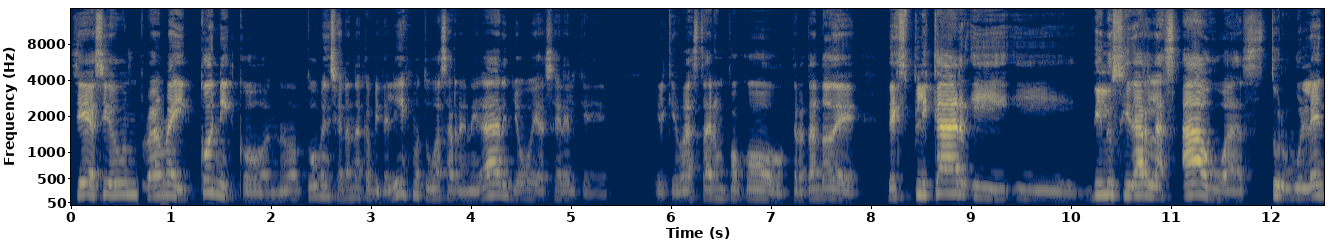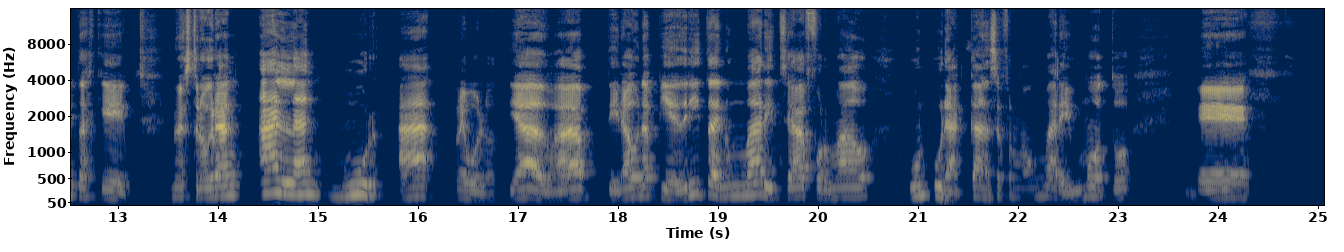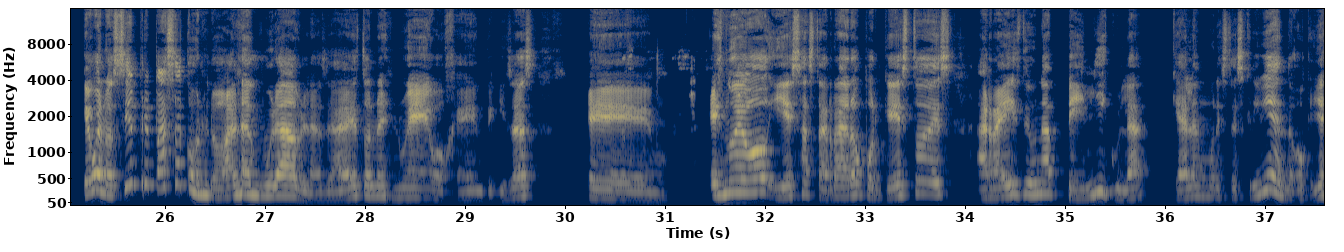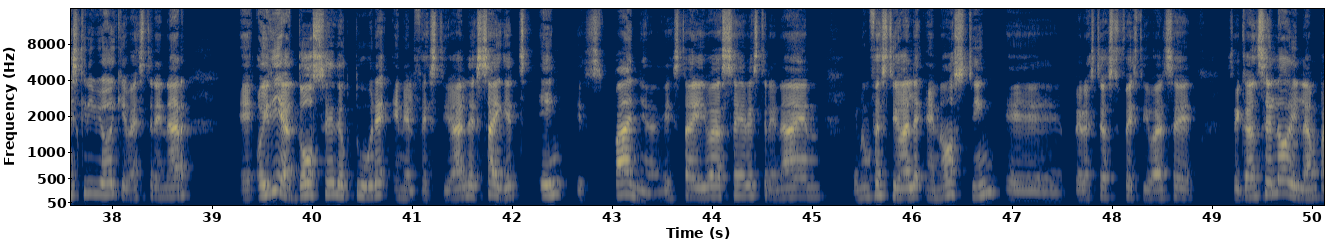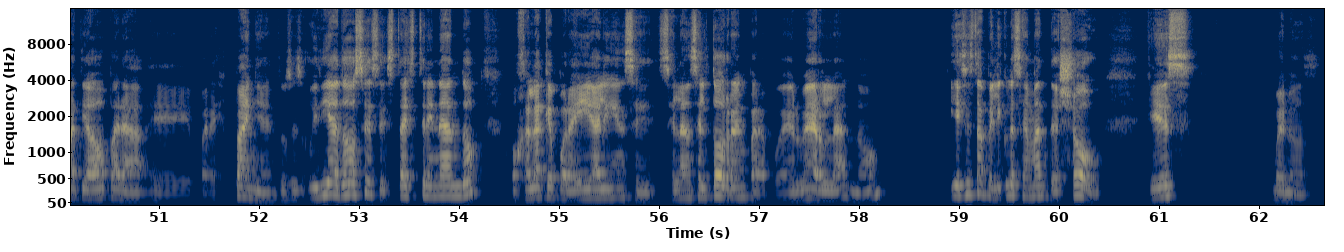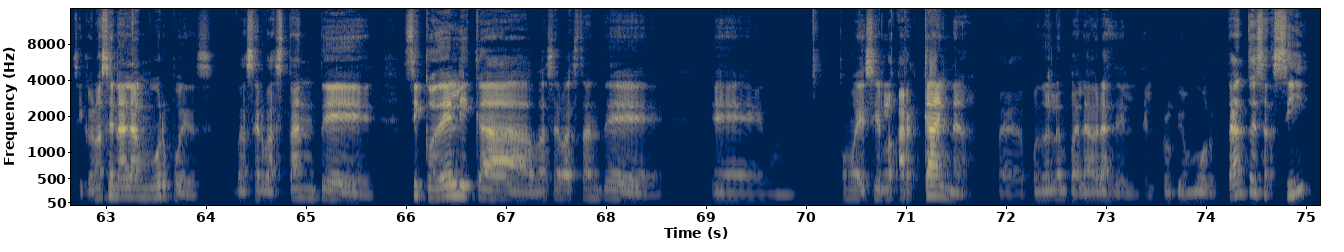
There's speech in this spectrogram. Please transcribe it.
Sí, ha sido un programa icónico, ¿no? Tú mencionando el capitalismo, tú vas a renegar, yo voy a ser el que, el que va a estar un poco tratando de, de explicar y, dilucidar las aguas turbulentas que nuestro gran Alan Moore ha revoloteado, ha tirado una piedrita en un mar y se ha formado un huracán, se ha formado un maremoto. Eh, que bueno, siempre pasa con lo Alan Moore habla, o sea, esto no es nuevo, gente, quizás eh, es nuevo y es hasta raro porque esto es a raíz de una película que Alan Moore está escribiendo, o que ya escribió y que va a estrenar eh, hoy día, 12 de octubre, en el Festival de Sygets en España. Esta iba a ser estrenada en, en un festival en Austin, eh, pero este festival se, se canceló y la han pateado para, eh, para España. Entonces, hoy día 12 se está estrenando. Ojalá que por ahí alguien se, se lance el torrent para poder verla, ¿no? Y es esta película se llama The Show, que es, bueno, si conocen a Alan Moore, pues va a ser bastante psicodélica, va a ser bastante, eh, ¿cómo decirlo?, arcana, para ponerlo en palabras del, del propio Moore. Tanto es así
